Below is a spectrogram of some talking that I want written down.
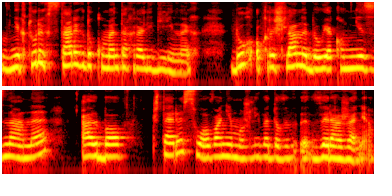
W niektórych starych dokumentach religijnych duch określany był jako nieznane albo cztery słowa niemożliwe do wy- wyrażenia,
